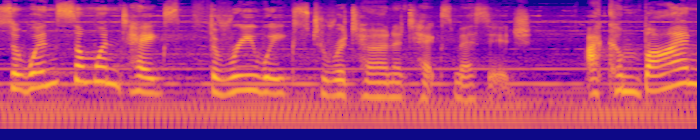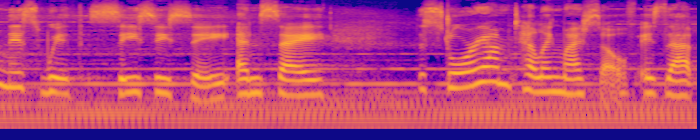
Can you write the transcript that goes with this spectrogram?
So when someone takes three weeks to return a text message, I combine this with CCC and say, the story I'm telling myself is that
